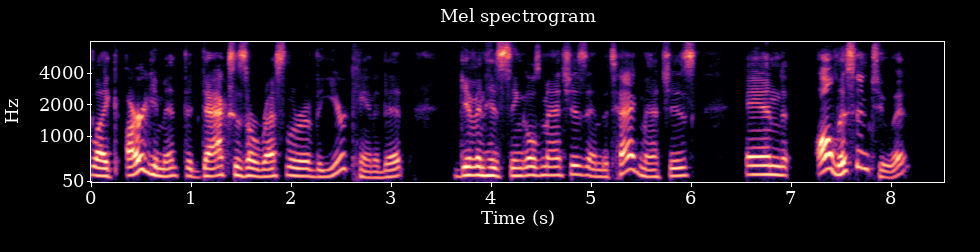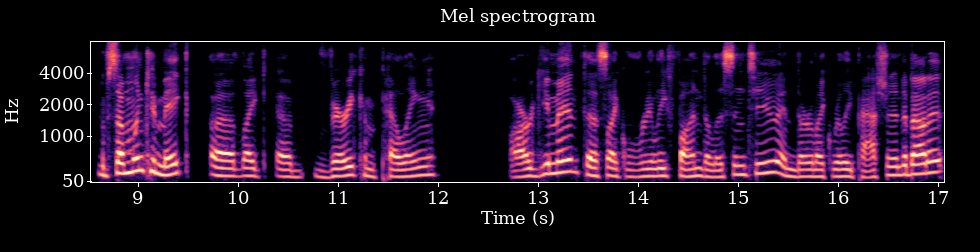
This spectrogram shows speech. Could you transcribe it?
like argument that Dax is a wrestler of the year candidate given his singles matches and the tag matches and I'll listen to it. If someone can make a like a very compelling argument that's like really fun to listen to and they're like really passionate about it,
